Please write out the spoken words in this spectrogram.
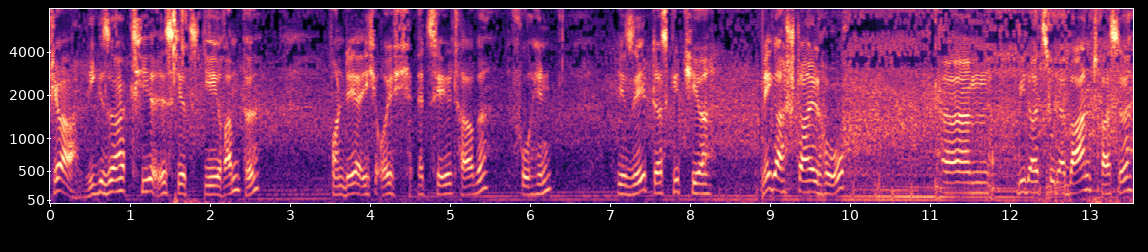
Tja, wie gesagt, hier ist jetzt die Rampe, von der ich euch erzählt habe vorhin. Ihr seht, das geht hier mega steil hoch, ähm, wieder zu der Bahntrasse.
